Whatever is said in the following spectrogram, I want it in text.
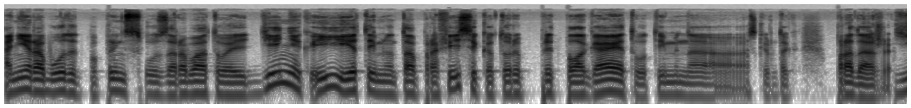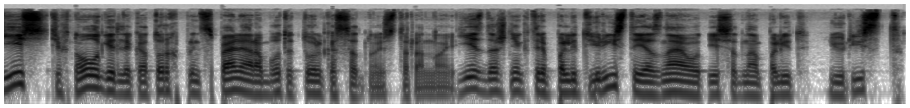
Они работают по принципу зарабатывая денег, и это именно та профессия, которая предполагает вот именно, скажем так, продажи. Есть технологии, для которых принципиально работать только с одной стороной. Есть даже некоторые политюристы, я знаю, вот есть одна политюрист,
